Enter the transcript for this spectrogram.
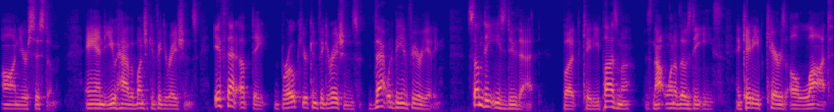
on your system and you have a bunch of configurations, if that update broke your configurations, that would be infuriating. Some DEs do that, but KDE Plasma is not one of those DEs. And KDE cares a lot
